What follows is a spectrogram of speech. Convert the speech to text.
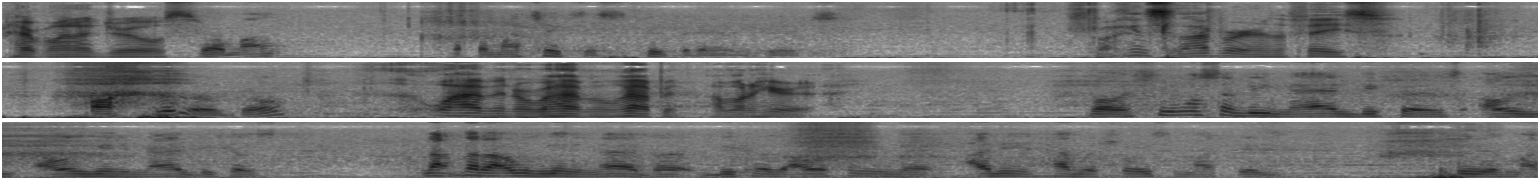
Havana drills. Bro, my, bro, my chick's a stupid ass bitch. Fucking slap her in the face. I should've, bro. What happened or what happened? What happened? I want to hear it. Bro, she wants to be mad because I was I was getting mad because not that I was getting mad, but because I was saying that I didn't have a choice in my kids who was my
